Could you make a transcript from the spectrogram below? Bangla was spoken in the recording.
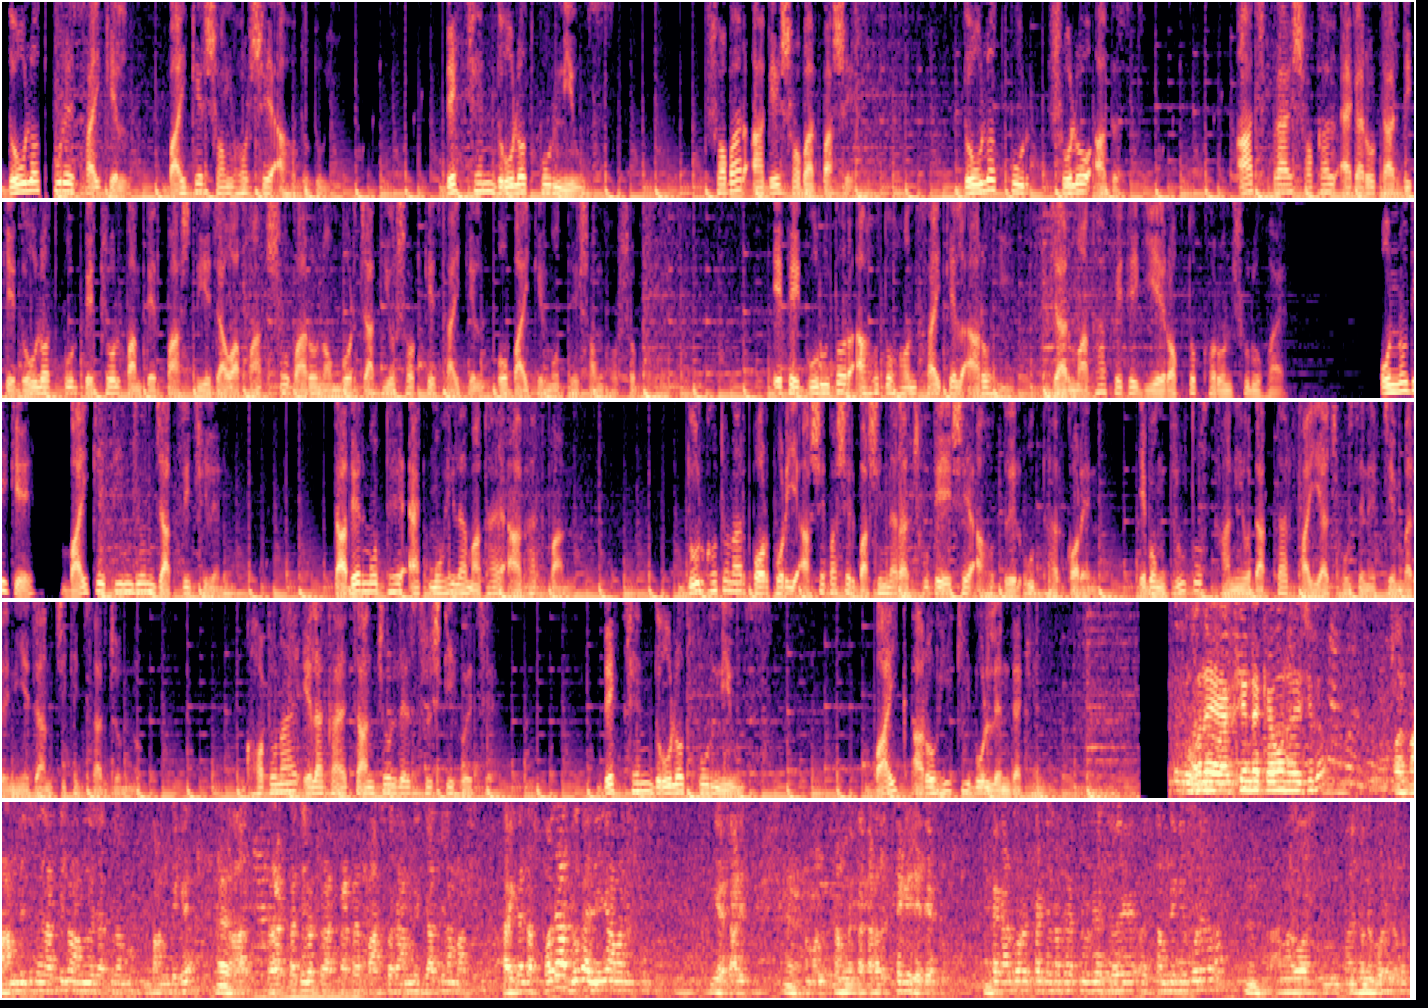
দৌলতপুরে সাইকেল, বাইকের সংঘর্ষে আহত দুই। দেখছেন দৌলতপুর নিউজ। সবার আগে সবার পাশে। দৌলতপুর, ষোলো আগস্ট। আজ প্রায় সকাল এগারোটার দিকে দৌলতপুর পেট্রোল পাম্পের পাশ দিয়ে যাওয়া পাঁচশো বারো নম্বর জাতীয় সড়কে সাইকেল ও বাইকের মধ্যে সংঘর্ষ ঘটে। এতে গুরুতর আহত হন সাইকেল আরোহী, যার মাথা ফেটে গিয়ে রক্তক্ষরণ শুরু হয়। অন্যদিকে বাইকে তিনজন যাত্রী ছিলেন। তাদের মধ্যে এক মহিলা মাথায় আঘাত পান। দুর্ঘটনার পরপরই আশেপাশের বাসিন্দারা ছুটে এসে আহতদের উদ্ধার করেন এবং দ্রুত স্থানীয় ডাক্তার ফাইয়াজ হোসেনের চেম্বারে নিয়ে যান চিকিৎসার জন্য। ঘটনায় এলাকায় চাঞ্চল্যের সৃষ্টি হয়েছে। দেখছেন দৌলতপুর নিউজ। বাইক আরোহী কি বললেন দেখেন। ওখানে অ্যাক্সিডেন্টটা কেমন হয়েছিল? আর বাম দিকে যাচ্ছিল আমিও যাচ্ছিলাম বাম দিকে। হ্যাঁ। আর ট্রাকটা ছিল ট্রাকটা পাশ করে আমি যাচ্ছিলাম আর সাইকেলটা সোজা ঢোকা দিয়ে আমার ইয়ে গাড়ি হ্যাঁ। আমার সামনে টাকাটা থেকে গেছে। একটু থাকার পরে সাইকেলটা একটু রেস হয়ে সামনে গিয়ে পড়ে গেল। আমার পিছনে পড়ে গেল।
